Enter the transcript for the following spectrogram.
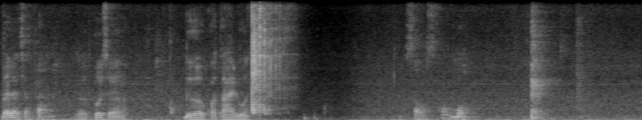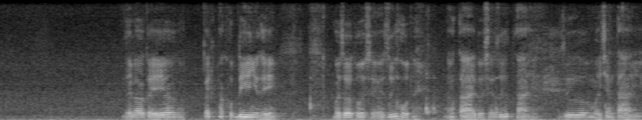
Đây là trắng phản giờ tôi sẽ đưa qua tài luôn. 661 đây là cái ờ, cách lắc hột đi như thế. Bây giờ tôi sẽ giữ hột này. Đang tài tôi sẽ giữ tài, giữ mấy chén tài.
